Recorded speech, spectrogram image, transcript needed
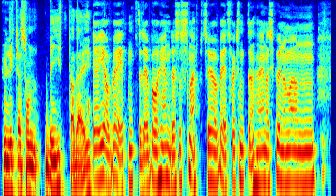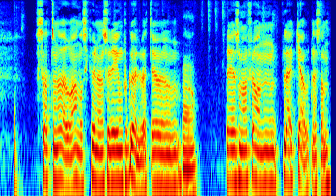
Hur lyckas hon bita dig? Ja, jag vet inte. Det bara hände så snabbt så jag vet faktiskt inte. Ena sekunden var hon... satt hon där och andra sekunden så låg hon på golvet. Och Ja. det är som att man får en blackout nästan.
